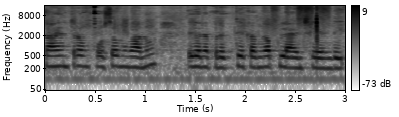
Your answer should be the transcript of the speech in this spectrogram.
సాయంత్రం కోసం గాను ఏదైనా ప్రత్యేకంగా ప్లాన్ చేయండి.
